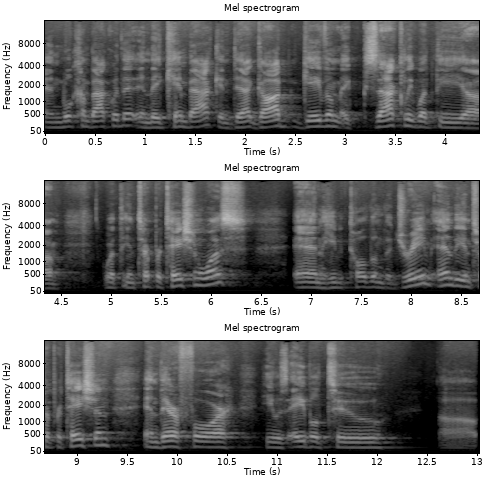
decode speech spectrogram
and we'll come back with it. And they came back and God gave them exactly what the, uh, what the interpretation was. And he told them the dream and the interpretation. And therefore, he was able to, uh,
